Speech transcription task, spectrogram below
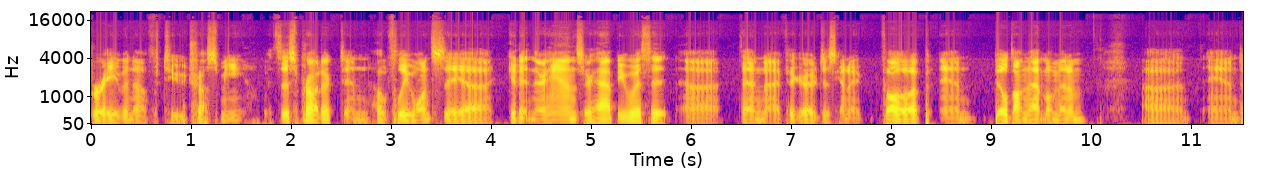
brave enough to trust me with this product and hopefully once they uh, get it in their hands they're happy with it, uh, then I figure I'm just gonna follow up and build on that momentum. Uh, and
